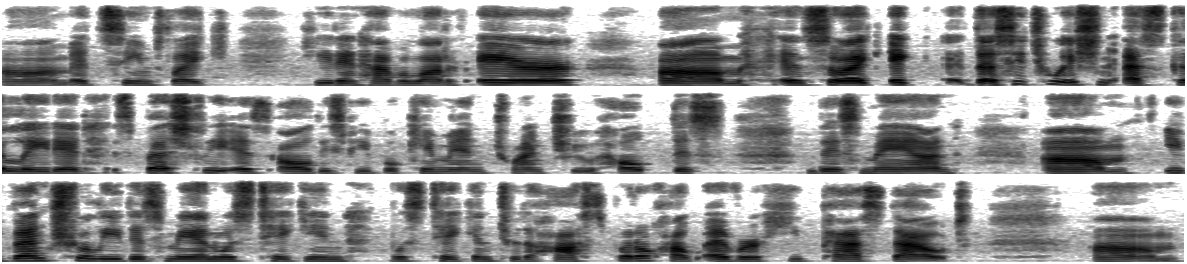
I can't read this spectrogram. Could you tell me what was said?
Um, it seems like he didn't have a lot of air. Um, and so I, it, the situation escalated, especially as all these people came in trying to help this this man. Um, eventually, this man was taken was taken to the hospital. However, he passed out. Um,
